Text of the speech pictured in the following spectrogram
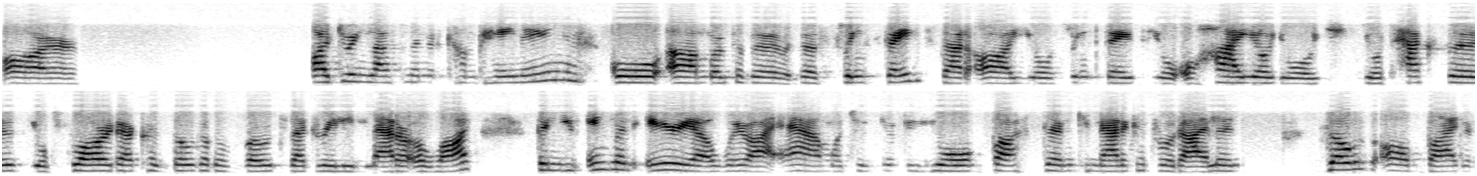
are are doing last minute campaigning for uh, most of the, the swing states that are your swing states, your Ohio, your your Texas, your Florida, because those are the votes that really matter a lot. The New England area where I am, which is New York, Boston, Connecticut, Rhode Island, those are Biden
